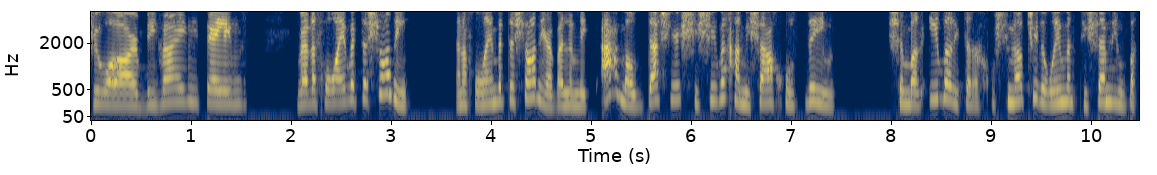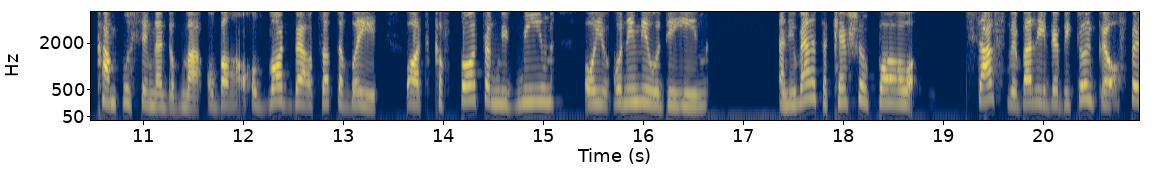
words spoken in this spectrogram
Jew are behind things, ואנחנו רואים את השוני, אנחנו רואים את השוני, אבל המתאם, העובדה שיש 65 אחוזים שמראים על התרחשויות של אירועים אנטישמיים בקמפוסים לדוגמה, או ברחובות בארצות הברית, או התקפות על מבנים או ארגונים יהודיים, אני אומרת, הקשר פה צף ובא לידי ביטוי באופן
